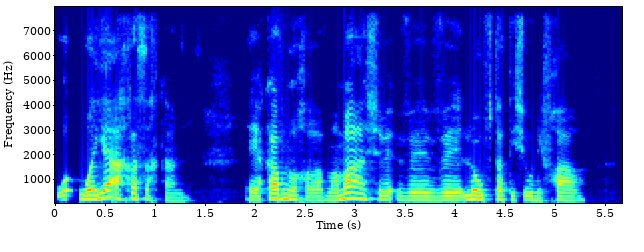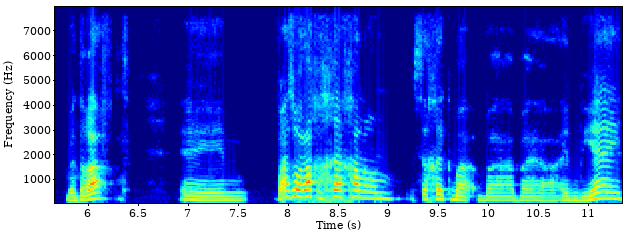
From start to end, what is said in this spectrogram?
הוא היה אחלה שחקן. עקבנו אחריו ממש, ולא הופתעתי שהוא נבחר בדראפט. ואז הוא הלך אחרי החלום, לשחק ב-NBA,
